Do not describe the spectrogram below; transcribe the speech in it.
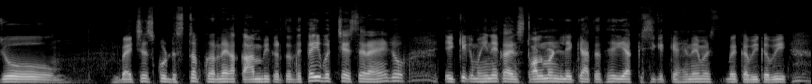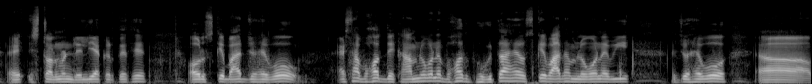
जो बैचेस को डिस्टर्ब करने का काम भी करते थे कई बच्चे ऐसे रहे हैं जो एक एक महीने का इंस्टॉलमेंट लेके आते थे या किसी के कहने में कभी कभी इंस्टॉलमेंट ले लिया करते थे और उसके बाद जो है वो ऐसा बहुत देखा। हम लोगों ने बहुत भुगता है उसके बाद हम लोगों ने भी जो है वो आ,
